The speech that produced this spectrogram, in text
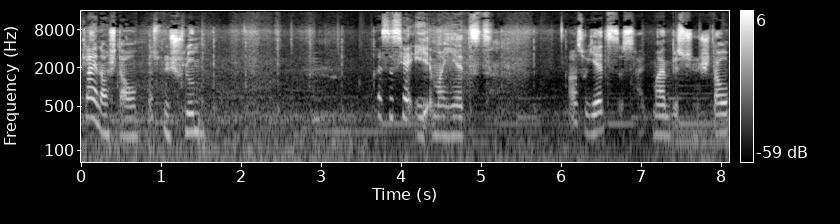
Kleiner Stau, ist nicht schlimm. Es ist ja eh immer jetzt. Also jetzt ist halt mal ein bisschen Stau.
